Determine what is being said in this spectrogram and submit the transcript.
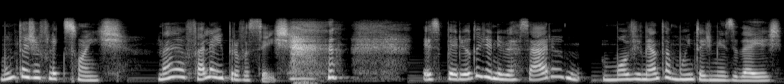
Muitas reflexões, né? Falei aí para vocês. Esse período de aniversário movimenta muito as minhas ideias,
